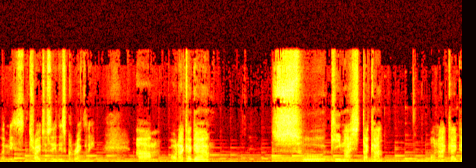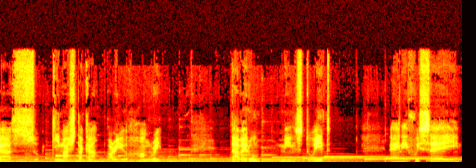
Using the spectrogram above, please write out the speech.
let me try to say this correctly. Um, onaka ga Sukimashtaka? Onaka ga sukimashtaka? Are you hungry? Taberu means to eat. And if we say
